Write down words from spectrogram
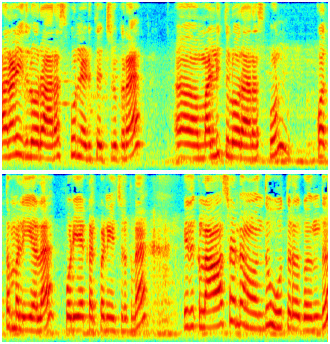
அதனால் இதில் ஒரு அரை ஸ்பூன் எடுத்து வச்சுருக்கிறேன். மல்லித்தூள் ஒரு அரை ஸ்பூன் கொத்தமல்லி இலை பொடியாக கட் பண்ணி வச்சுருக்கிறேன். இதுக்கு லாஸ்ட்டாக நம்ம வந்து ஊற்றுறதுக்கு வந்து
